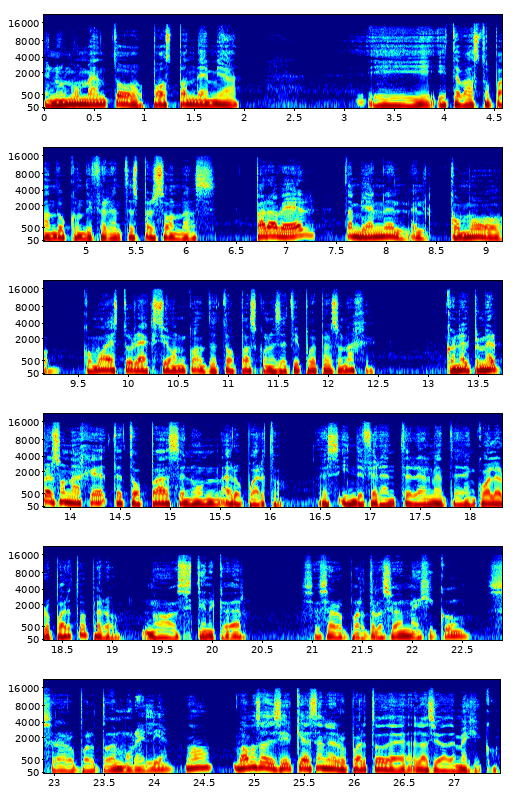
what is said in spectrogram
en un momento post pandemia y, y te vas topando con diferentes personas para ver también el, el cómo, cómo es tu reacción cuando te topas con ese tipo de personaje. Con el primer personaje te topas en un aeropuerto. Es indiferente realmente en cuál aeropuerto, pero No, sí tiene que ver. Si es el aeropuerto de la Ciudad de México, si es el aeropuerto de Morelia, no, vamos a decir que es en el aeropuerto de la Ciudad de México.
